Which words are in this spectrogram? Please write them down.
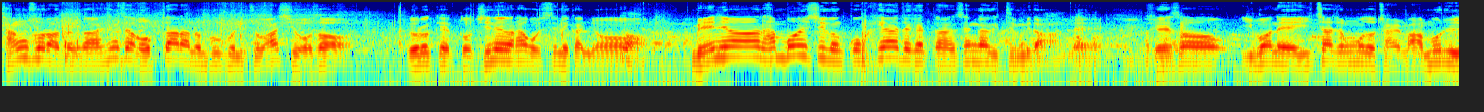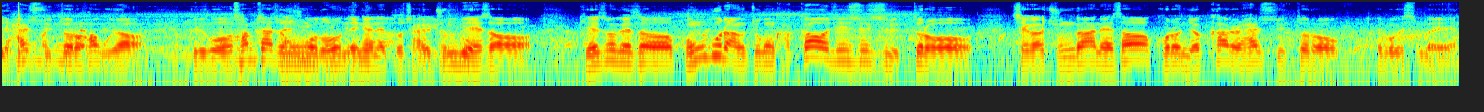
장소라든가 행사가 없다라는 부분이 좀 아쉬워서 이렇게 또 진행을 하고 있으니까요 매년 한 번씩은 꼭 해야 되겠다는 생각이 듭니다 네. 그래서 이번에 2차 정모도 잘 마무리할 수 있도록 하고요 그리고 3차 정모도 내년에 또 잘 준비해서 계속해서 공구랑 조금 가까워지실 수 있도록 제가 중간에서 그런 역할을 할 수 있도록 해보겠습니다 예.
